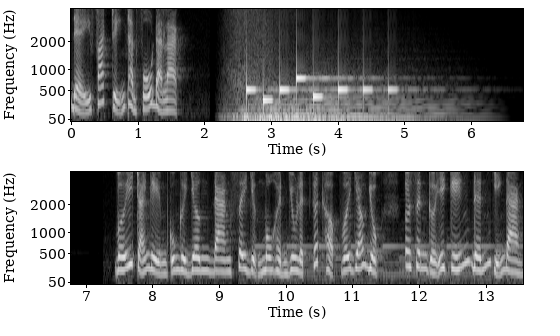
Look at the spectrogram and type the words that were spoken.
để phát triển thành phố Đà Lạt. Với trải nghiệm của người dân đang xây dựng mô hình du lịch kết hợp với giáo dục, tôi xin gửi ý kiến đến diễn đàn,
